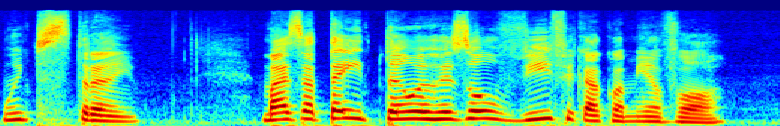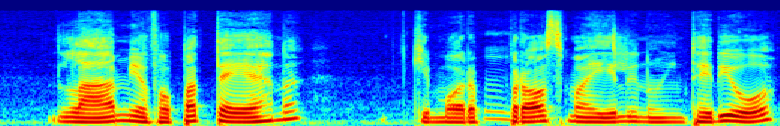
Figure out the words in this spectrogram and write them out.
muito estranho. Mas até então eu resolvi ficar com a minha avó lá, minha avó paterna, que mora uhum. próxima a ele no interior.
